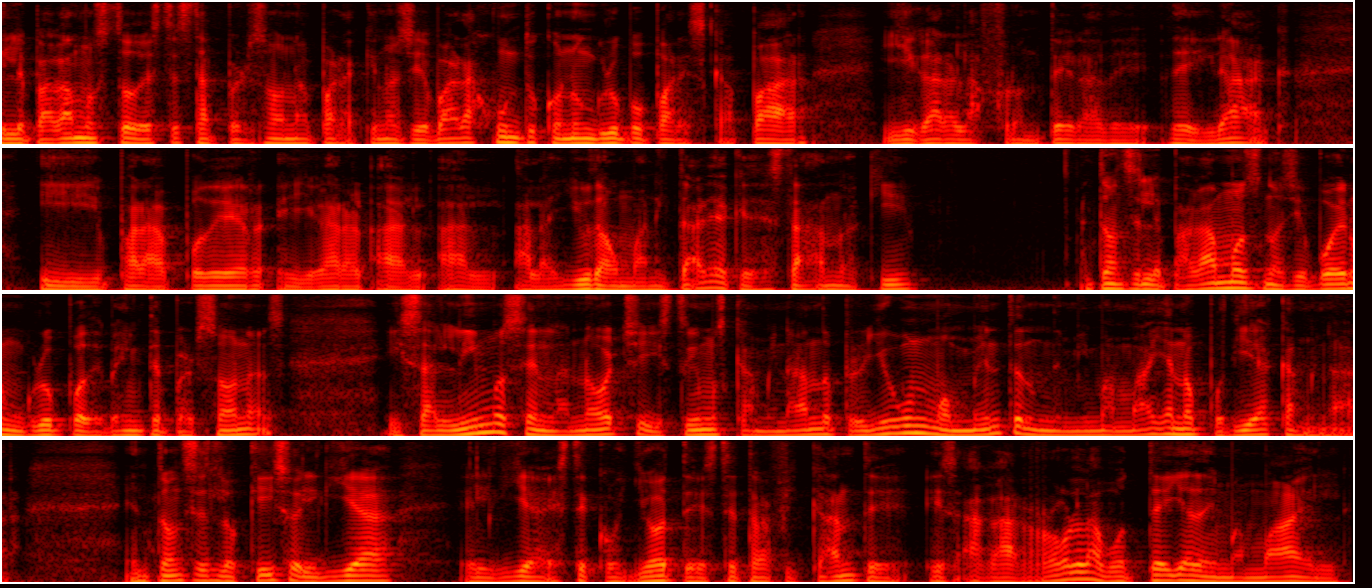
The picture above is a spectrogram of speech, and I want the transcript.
y le pagamos todo esto a esta persona para que nos llevara junto con un grupo para escapar y llegar a la frontera de, Irak y para poder eh, llegar a la ayuda humanitaria que se está dando aquí. Entonces le pagamos, nos llevó en un grupo de 20 personas y salimos en la noche y estuvimos caminando, pero llegó un momento en donde mi mamá ya no podía caminar. Entonces lo que hizo el guía, el guía, este coyote, este traficante, es agarró la botella de mi mamá, el,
